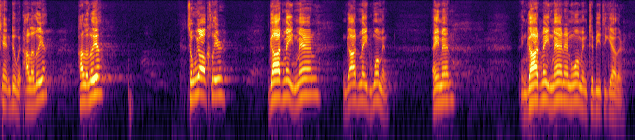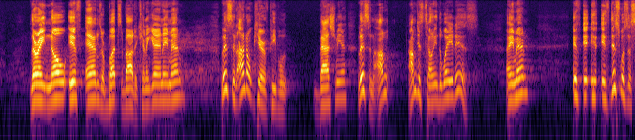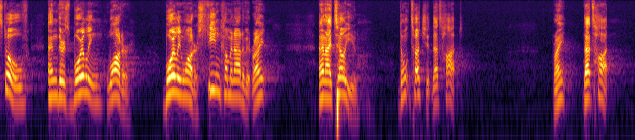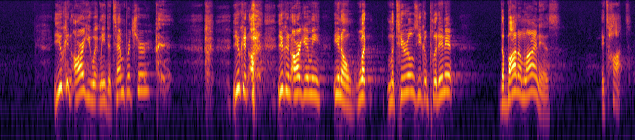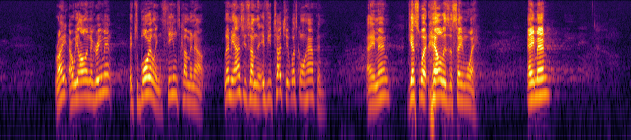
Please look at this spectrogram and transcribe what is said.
Can't do it. Hallelujah. Hallelujah. So we all clear? God made man, God made woman. Amen. And God made man and woman to be together. There ain't no if, ands, or buts about it. Can I get an amen? Listen, I don't care if people bash me. Listen, I'm, I'm just telling you the way it is. Amen. If, if, if this was a stove and there's boiling water, boiling water, steam coming out of it, right? And I tell you, don't touch it, that's hot. Right? That's hot. You can argue with me the temperature. you can you can argue me, you know, what materials you could put in it. The bottom line is it's hot. Right? Are we all in agreement? It's boiling, steam's coming out. Let me ask you something. If you touch it, what's going to happen? Amen. Guess what? Hell is the same way. Amen.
